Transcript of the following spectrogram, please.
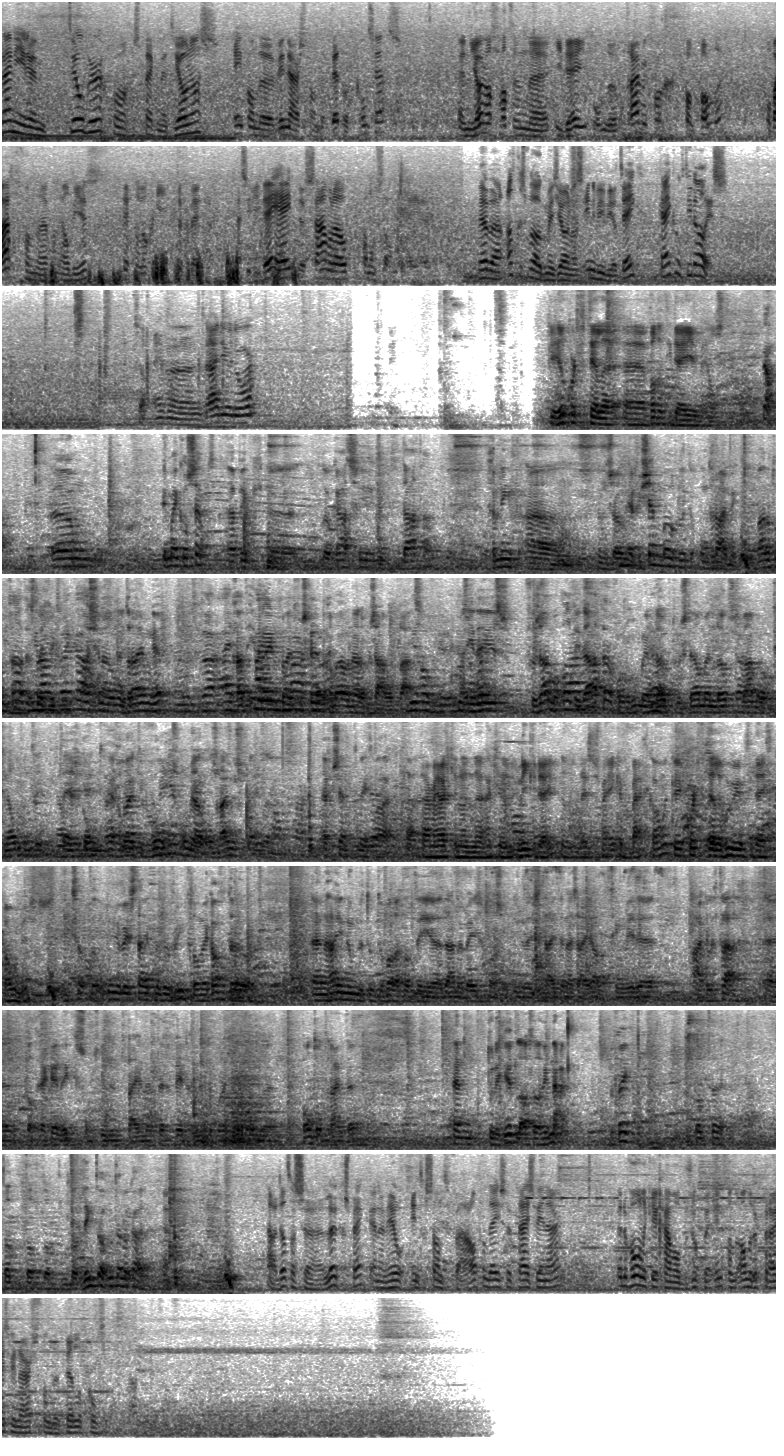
zijn hier in Tilburg voor een gesprek met Jonas, een van de winnaars van de Battle of Concepts. En Jonas had een eh, idee om de ontruiming van, van panden op basis van, eh, van LBS technologie te verbeteren. En zijn idee heet de samenloop van omstandigheden. We hebben afgesproken met Jonas in de bibliotheek. Kijken of die er al is. Zo, even het radio door. Kun je heel kort vertellen eh, wat het idee behelst? Ja, ehm, in mijn concept heb ik uh, locatiedata gelinkt aan een zo efficiënt mogelijke ontruiming. Waar het om gaat is dat je, als je nou een ontruiming hebt, gaat iedereen vanuit verschillende gebouwen naar de verzamelplaats. Het idee is, verzamel al die data voor hoe men loopt, hoe snel men loopt, waar men op knelpunten tegenkomt en gebruik die vervolgens om jouw ontruimingsplan efficiënt mee te maken. Ja, daarmee had je, een, had je een uniek idee, dat is maar één keer voorbij gekomen. Kun je kort vertellen hoe je op het idee gekomen bent? Ik zat op de universiteit met een vriend van ik had het erover. En hij noemde toen toevallig dat hij uh, daarmee bezig was op de universiteit. En hij zei, ja, dat ging weer uh, akelig traag. Uh, dat herken ik. Soms duurt het 35, 40 minuten voordat je een pand ontruimd hebt. En toen ik dit las, dacht ik, nou, perfect. Dat, dat, dat, dat, dat linkt wel goed aan elkaar. Ja. Nou, dat was een leuk gesprek en een heel interessant verhaal van deze prijswinnaar. En de volgende keer gaan we op bezoek bij een van de andere prijswinnaars van de Battle of Concepts.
